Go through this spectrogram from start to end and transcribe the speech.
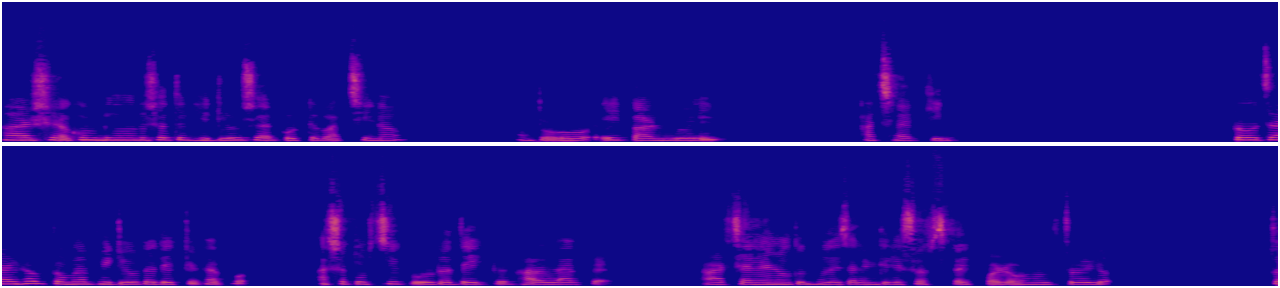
আর সেরকম তোমাদের সাথে ভিডিও শেয়ার করতে পারছি না। তো এই কারণগুলোই আছে আর কি। তো যাই হোক, তোমরা ভিডিওটা দেখতে থাকো। আশা করছি পুরোটা দেখবে ভালো লাগবে। আর চ্যানেল নতুন হলে চ্যানেলটিকে সাবস্ক্রাইব করার অনুরোধ রইল। তো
